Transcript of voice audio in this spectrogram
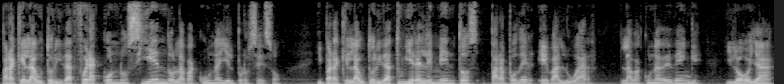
para que la autoridad fuera conociendo la vacuna y el proceso y para que la autoridad tuviera elementos para poder evaluar la vacuna de dengue. Y luego ya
